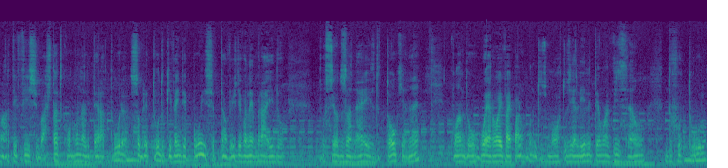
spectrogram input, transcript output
um artifício bastante comum na literatura, sobretudo que vem depois, você talvez deva lembrar aí do, do Senhor dos Anéis, do Tolkien, né? Quando o herói vai para o mundo dos mortos e ali ele tem uma visão do futuro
